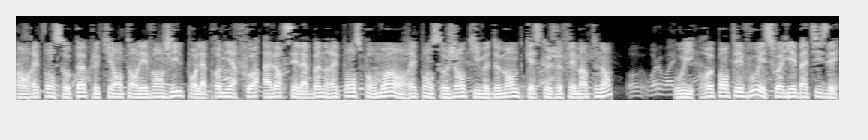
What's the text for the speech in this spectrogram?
en réponse au peuple qui entend l'évangile pour la première fois, alors c'est la bonne réponse pour moi en réponse aux gens qui me demandent qu'est-ce que je fais maintenant? Oui, repentez-vous et soyez baptisés.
